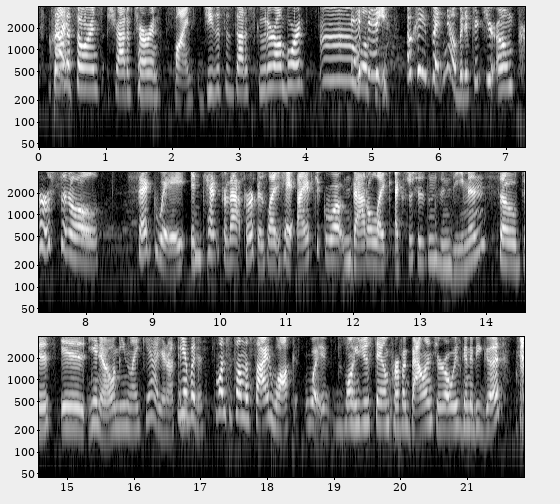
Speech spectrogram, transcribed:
Crown of Thorns, Shroud of Turin, fine. Jesus has got a scooter on board? Mm, we'll see. Okay, but no, but if it's your own personal segue intent for that purpose, like, hey, I have to go out and battle like exorcisms and demons, so this is, you know, I mean, like, yeah, you're not gonna Yeah, but just. once it's on the sidewalk, what, as long as you just stay on perfect balance, you're always going to be good.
